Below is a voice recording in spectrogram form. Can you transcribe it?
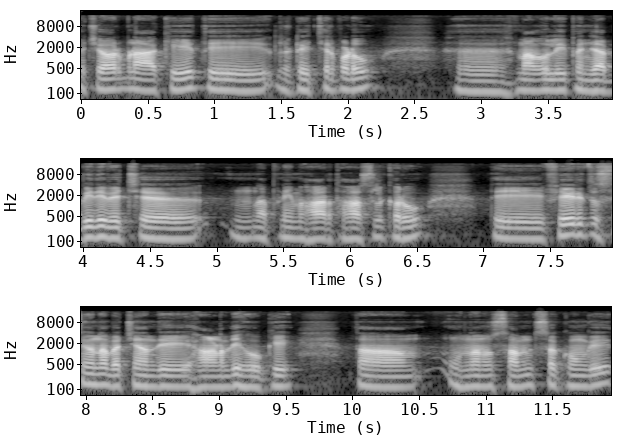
ਮਚਿਓਰ ਬਣਾ ਕੇ ਤੇ ਲਿਟਰੇਚਰ ਪੜ੍ਹੋ। ਅ, ਮਾਮੂਲੀ ਪੰਜਾਬੀ ਦੇ ਵਿੱਚ ਆਪਣੀ ਮਹਾਰਤ ਹਾਸਲ ਕਰੋ ਤੇ ਫਿਰ ਹੀ ਤੁਸੀਂ ਉਹਨਾਂ ਬੱਚਿਆਂ ਦੇ ਹਾਣ ਦੇ ਹੋ ਕੇ ਤਾਂ ਉਹਨਾਂ ਨੂੰ ਸਮਝ ਸਕੋਗੇ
